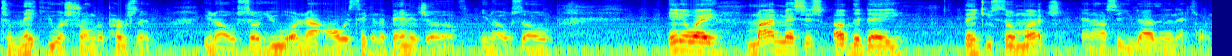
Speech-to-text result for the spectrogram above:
to make you a stronger person. You know, so you are not always taken advantage of. You know, so anyway, my message of the day. Thank you so much, and I'll see you guys in the next one.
